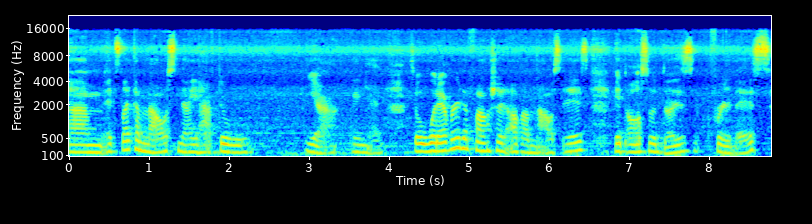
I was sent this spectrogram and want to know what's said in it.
Um, it's like a mouse. Now you have to yeah so whatever the function of a mouse is it also does for this.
